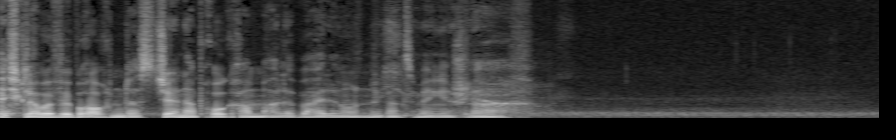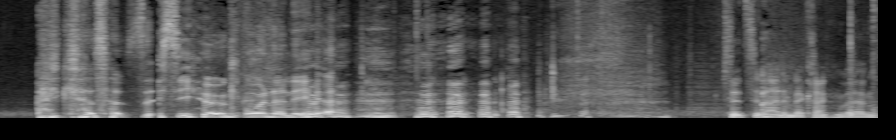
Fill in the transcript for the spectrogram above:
Ich glaube, wir brauchen das Jenner-Programm, alle beide und eine ganze Menge Schlaf. Ich glaube, ist sie irgendwo in der Nähe? Sitzt in einem der Krankenwagen.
